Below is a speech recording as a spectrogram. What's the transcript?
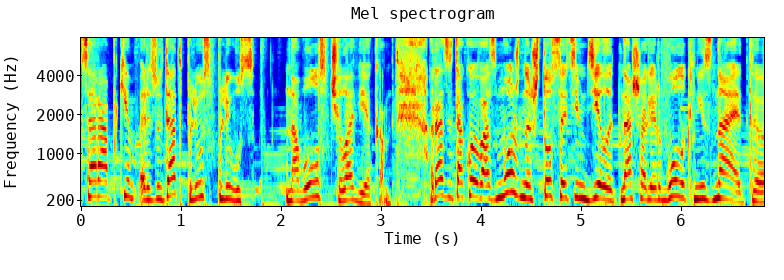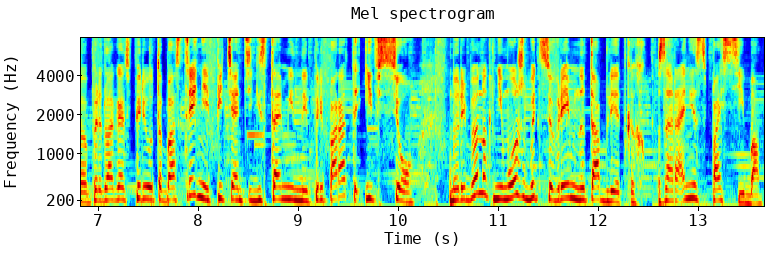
царапки, результат плюс-плюс на волос человека. Разве такое возможно? Что с этим делать? Наш аллерголог не знает. Э, Предлагает в период обострения пить антигистаминные препараты и все. Но ребенок не может быть все время на таблетках. Заранее спасибо.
